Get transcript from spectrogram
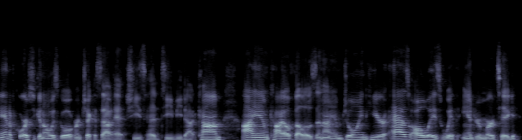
And of course, you can always go over and check us out at cheeseheadtv.com. I am Kyle Fellows, and I am joined here, as always, with Andrew Mertig.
